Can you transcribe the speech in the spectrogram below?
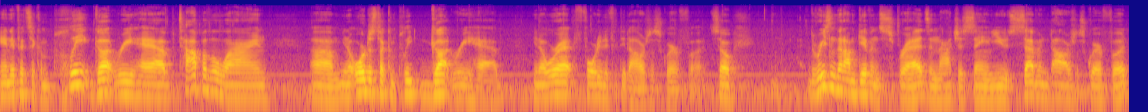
and if it's a complete gut rehab, top of the line, um, you know, or just a complete gut rehab, you know, we're at forty to fifty dollars a square foot. So the reason that I'm giving spreads and not just saying use seven dollars a square foot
